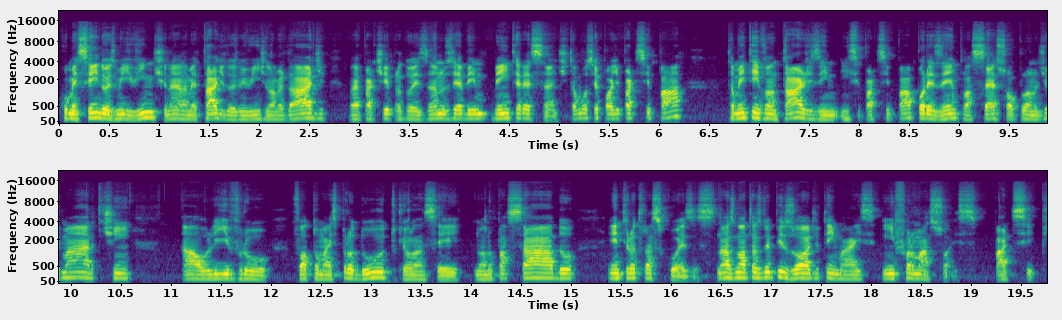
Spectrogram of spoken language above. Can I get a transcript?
comecei em 2020, né, na metade de 2020, na verdade, vai partir para dois anos e é bem, bem interessante. Então, você pode participar, também tem vantagens em, em se participar, por exemplo, acesso ao plano de marketing, ao livro Foto Mais Produto, que eu lancei no ano passado, entre outras coisas. Nas notas do episódio tem mais informações. Participe!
